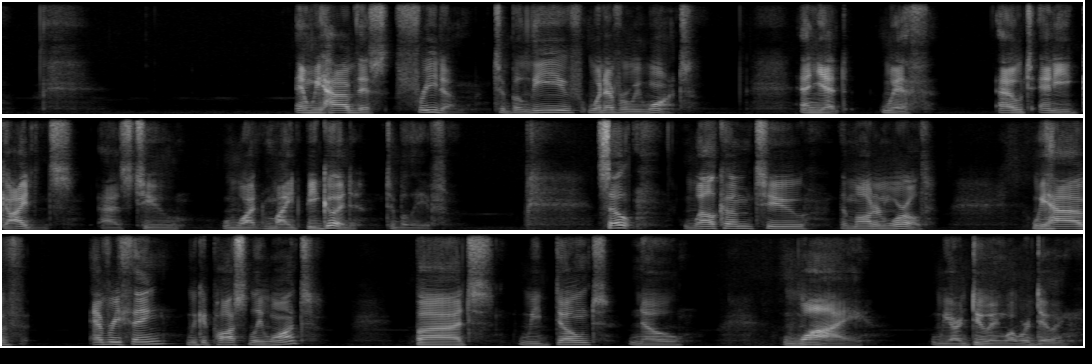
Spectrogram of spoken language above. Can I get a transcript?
And we have this freedom to believe whatever we want. And yet, without any guidance as to what might be good to believe. So, welcome to the modern world. We have everything we could possibly want, but we don't know why we are doing what we're doing.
